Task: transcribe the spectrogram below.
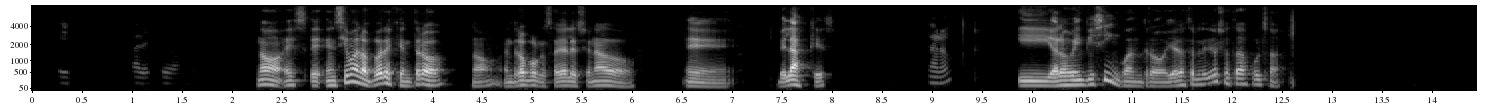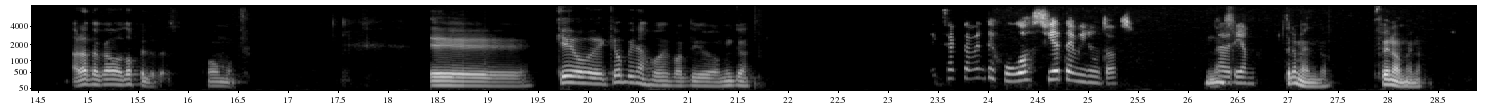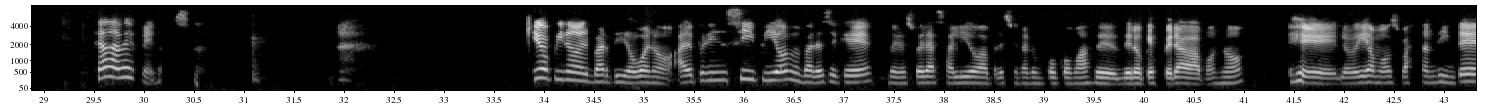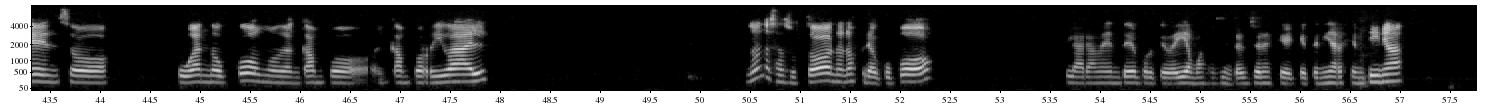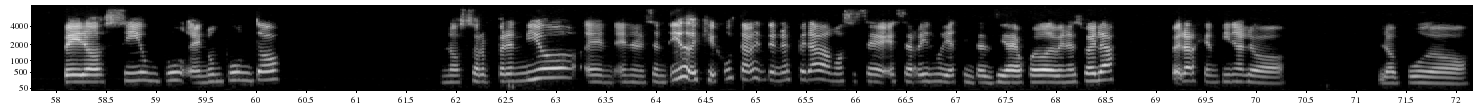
No, es, eh, encima lo peor es que entró, ¿no? Entró porque se había lesionado eh, Velázquez. Claro. Y a los 25 entró, y a los 32 ya estaba expulsado. Habrá tocado dos pelotas, como mucho. Eh, ¿qué, ¿Qué opinas vos del partido, Mica? Exactamente jugó siete minutos. Adrián. Tremendo. Fenómeno. Cada vez menos. ¿Qué opino del partido? Bueno, al principio me parece que Venezuela salió a presionar un poco más de, lo que esperábamos, ¿no? Eh, lo veíamos bastante intenso, jugando cómodo en campo, en campo rival. No nos asustó, no nos preocupó, claramente porque veíamos las intenciones que, tenía Argentina, pero sí en un punto nos sorprendió en, el sentido de que justamente no esperábamos ese, ritmo y esa intensidad de juego de Venezuela, pero Argentina lo, lo pudo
